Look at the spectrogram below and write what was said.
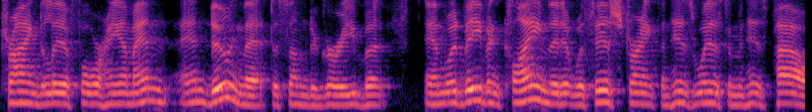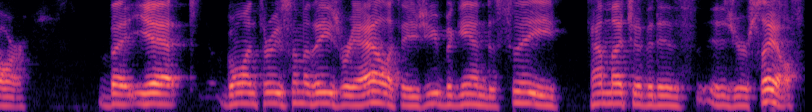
trying to live for Him and and doing that to some degree, but and would even claim that it was His strength and His wisdom and His power. But yet, going through some of these realities, you begin to see how much of it is is yourself,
